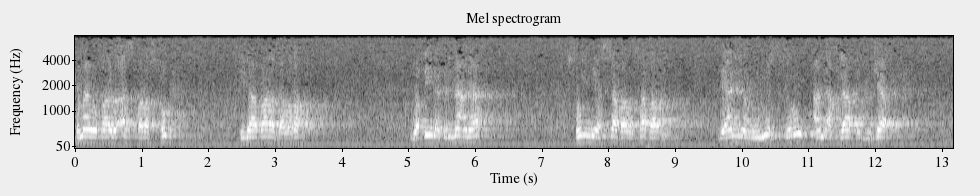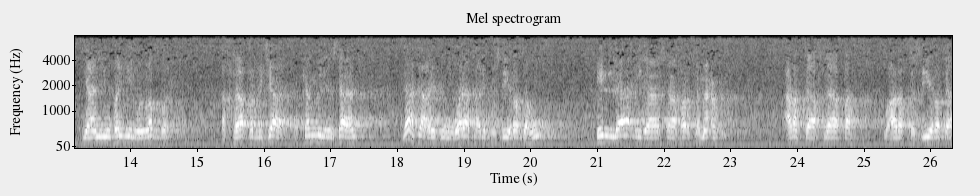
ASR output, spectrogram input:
كما يقال أسفر الصبح إذا برز وظهر وقيل في المعنى سمي السفر سفرا لأنه يسفر عن أخلاق الرجال يعني يبين ويوضح أخلاق الرجال. فكم من إنسان لا تعرفه ولا تعرف سيرته إلا إذا سافرت معه عرفت أخلاقه وعرفت سيرته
